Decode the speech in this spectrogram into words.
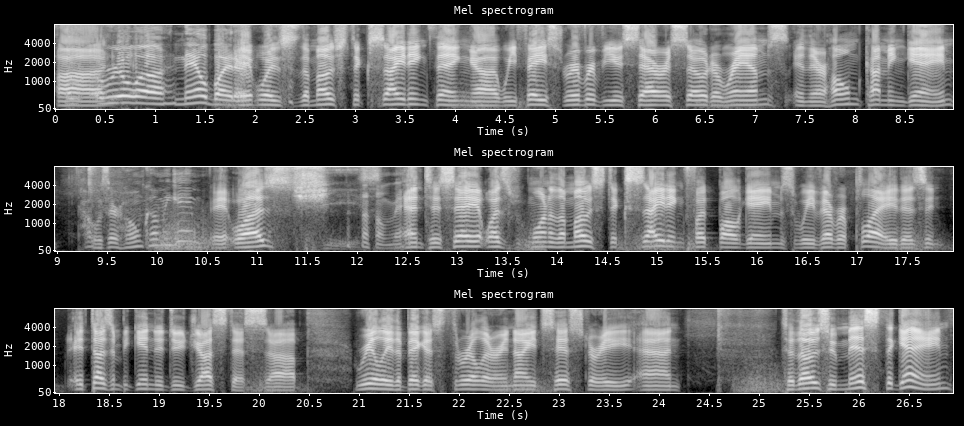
A- Uh, a, real uh, nail biter. it was the most exciting thing. Uh, we faced Riverview Sarasota Rams in their homecoming game. oh, was their homecoming game? It was. Jeez. Oh man. And to say it was one of the most exciting football games we've ever played isn't it doesn't begin to do justice. Really, the biggest thriller in Knights history. And to those who missed the game,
